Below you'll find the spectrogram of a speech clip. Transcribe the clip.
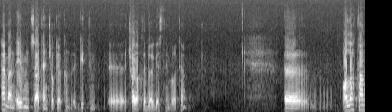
Hemen evim zaten çok yakındı. Gittim e, Çolaklı bölgesinde bir otel. E, Allah'tan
